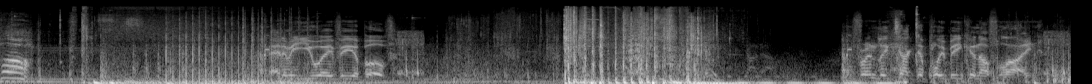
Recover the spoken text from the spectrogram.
beacon. Enemy UAV above. Friendly tac deploy beacon offline.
